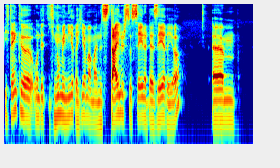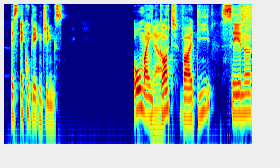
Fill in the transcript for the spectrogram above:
ich denke, und ich nominiere hier mal meine stylischste Szene der Serie, ähm, ist Echo gegen Jinx. Oh mein ja. Gott, war die Szene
